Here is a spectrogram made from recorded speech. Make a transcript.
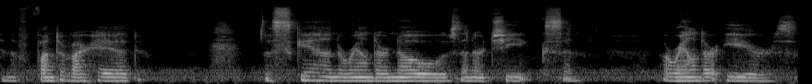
in the front of our head, the skin around our nose and our cheeks and around our ears,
